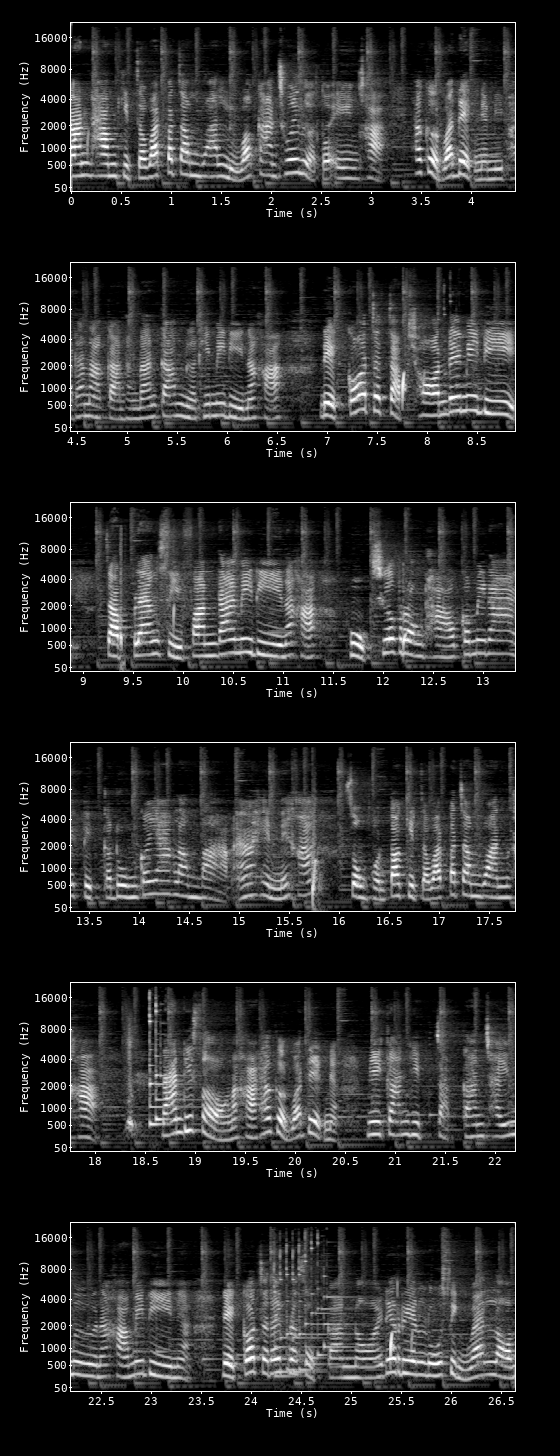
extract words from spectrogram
การทำกิจวัตรประจำวันหรือว่าการช่วยเหลือตัวเองค่ะ ถ้าเกิดว่าเด็กเนี่ยมีพัฒนาการทางด้านกล้ามเนื้อที่ไม่ดีนะคะ เด็กก็จะจับช้อนได้ไม่ดี จับแปรงสีฟันได้ไม่ดีนะคะ ผูกเชือกรองเท้าก็ไม่ได้ ติดกระดุมก็ยากลำบากอะเห็นไหมคะ ส่งผลต่อกิจวัตรประจำวันค่ะด้านที่2นะคะ ถ้าเกิดว่าเด็กเนี่ยมีการหยิบจับการใช้มือนะคะ ไม่ดีเนี่ยเด็กก็จะได้ประสบการณ์น้อย ได้เรียนรู้สิ่งแวดล้อม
